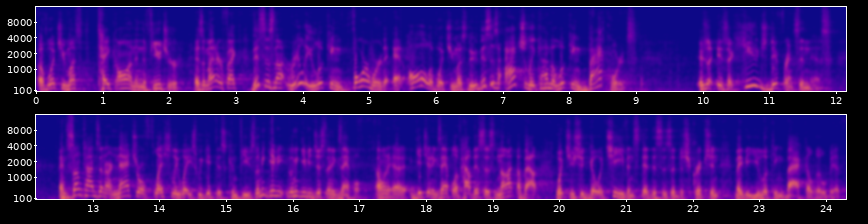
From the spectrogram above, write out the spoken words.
of what you must take on in the future. As a matter of fact, this is not really looking forward at all of what you must do. This is actually kind of looking backwards. There's a, there's a huge difference in this. And sometimes in our natural fleshly ways, we get this confused. Let me give you, let me give you just an example. I want to uh, get you an example of how this is not about what you should go achieve. Instead, this is a description, maybe you looking back a little bit.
